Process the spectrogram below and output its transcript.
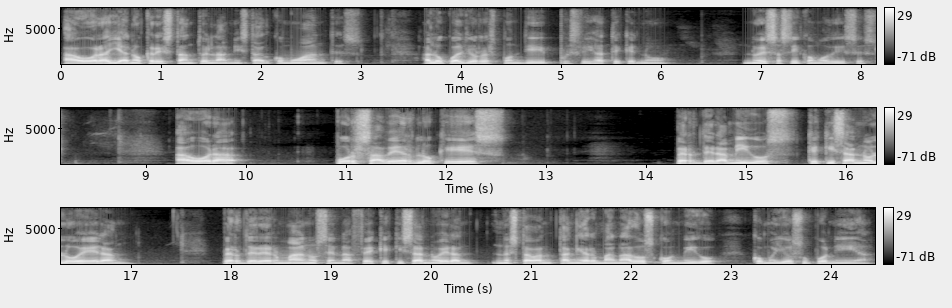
ahora ya no crees tanto en la amistad como antes. A lo cual yo respondí, pues fíjate que no, no es así como dices. Ahora, por saber lo que es perder amigos que quizá no lo eran, perder hermanos en la fe que quizá no eran no estaban tan hermanados conmigo como yo suponía.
